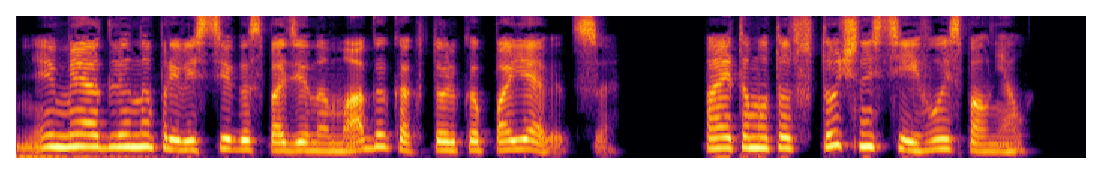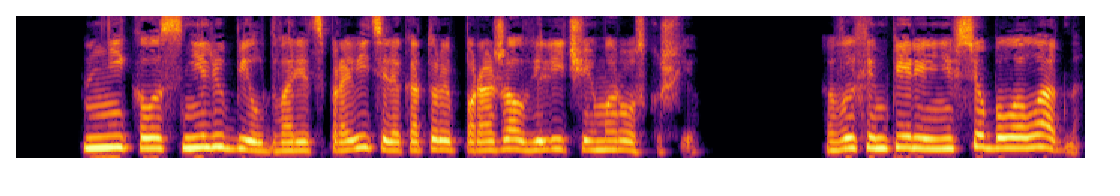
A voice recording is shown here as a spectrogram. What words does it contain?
«Немедленно привести господина мага, как только появится». Поэтому тот в точности его исполнял. Николас не любил дворец правителя, который поражал величием и роскошью. В их империи не все было ладно.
